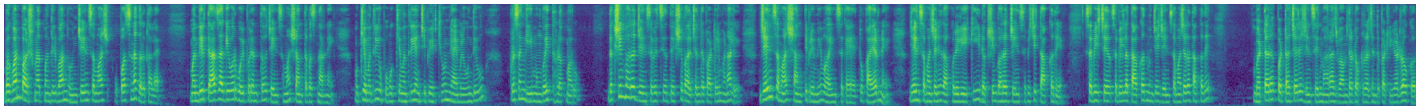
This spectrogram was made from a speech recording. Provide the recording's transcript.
भगवान पार्श्वनाथ मंदिर बांधून जैन समाज उपासना करत आलाय. मंदिर त्या जागेवर होईपर्यंत जैन समाज शांत बसणार नाही. मुख्यमंत्री उपमुख्यमंत्री यांची भेट घेऊन न्याय मिळवून देऊ. प्रसंगी मुंबईत धडक मारू. दक्षिण भारत जैन सभेचे अध्यक्ष भालचंद्र पाटील म्हणाले जैन समाज शांतीप्रेमी व अहिंसक आहे. तो कायर नाही. जैन समाजाने दाखवलेली एकी दक्षिण भारत जैन सभेची ताकद आहे. सभेचे सभेला ताकद म्हणजे जैन समाजाला ताकद आहे. भट्टारक भट्टाचार्य जिनसेन महाराज व आमदार डॉक्टर राजेंद्र पाटील यड्रावकर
